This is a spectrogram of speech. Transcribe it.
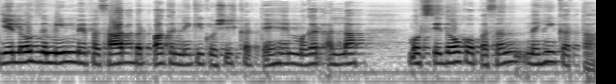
یہ لوگ زمین میں فساد برپا کرنے کی کوشش کرتے ہیں، مگر اللہ مفسدوں کو پسند نہیں کرتا۔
